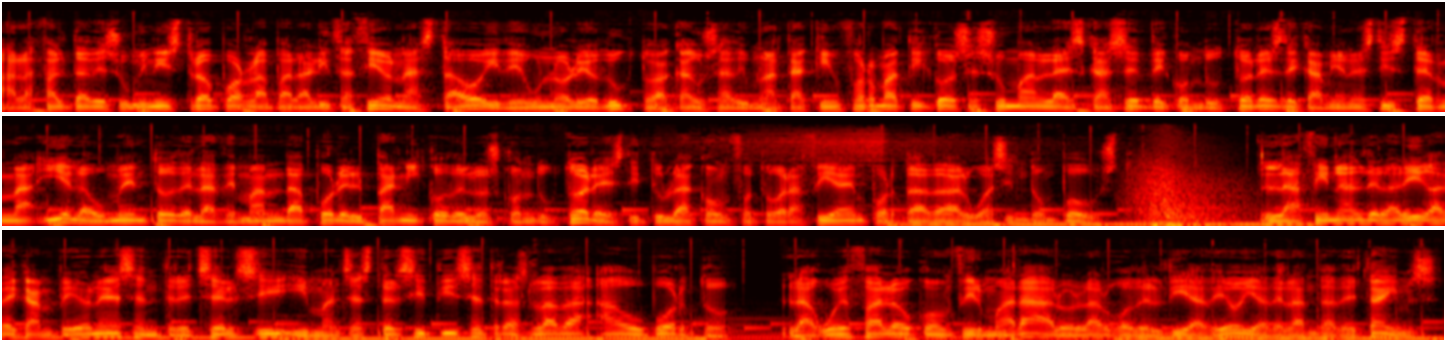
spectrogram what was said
A la falta de suministro por la paralización hasta hoy de un oleoducto a causa de un ataque informático se suman la escasez de conductores de camiones cisterna y el aumento de la demanda por el pánico de los conductores, titula con fotografía en portada al Washington Post. La final de la Liga de Campeones entre Chelsea y Manchester City se traslada a Oporto. La UEFA lo confirmará a lo largo del día de hoy, adelanta The Times.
